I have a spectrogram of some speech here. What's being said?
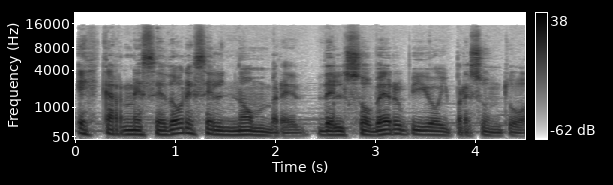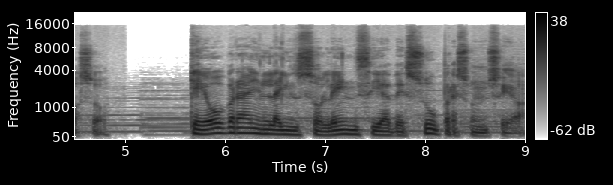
Escarnecedor es el nombre del soberbio y presuntuoso que obra en la insolencia de su presunción.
